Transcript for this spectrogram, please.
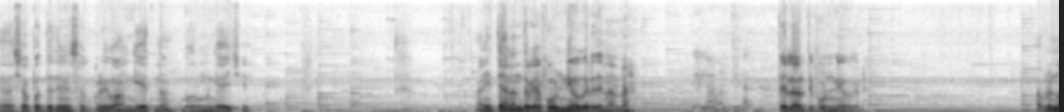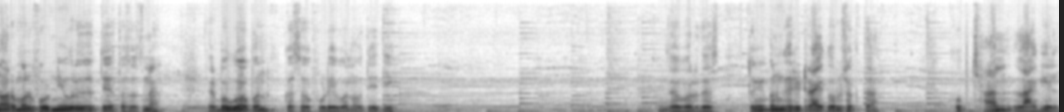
अशा पद्धतीने सगळे वांगे आहेत ना भरून घ्यायचे. आणि त्यानंतर काय फोडणी वगैरे देणार ना? तेलावरती फोडणी वगैरे. आपलं नॉर्मल फोडणी वगैरे ते तसंच ना. तर बघू आपण कसं पुढे बनवते ती. जबरदस्त. तुम्ही पण घरी ट्राय करू शकता. खूप छान लागेल.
